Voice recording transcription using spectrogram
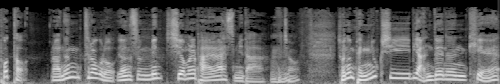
포터라는 트럭으로 연습 및 시험을 봐야 했습니다. 음. 그렇죠. 저는 160이 안 되는 키에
